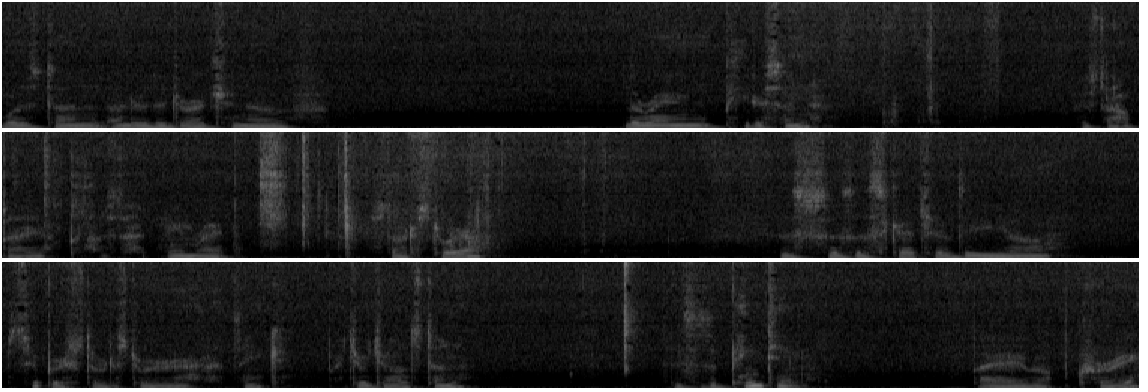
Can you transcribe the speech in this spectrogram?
was done under the direction of Lorraine Peterson. At least I hope I pronounced that name right. Star Destroyer. This is a sketch of the uh, Super Star Destroyer, I think, by Joe Johnston. This is a painting by Rob Curry.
